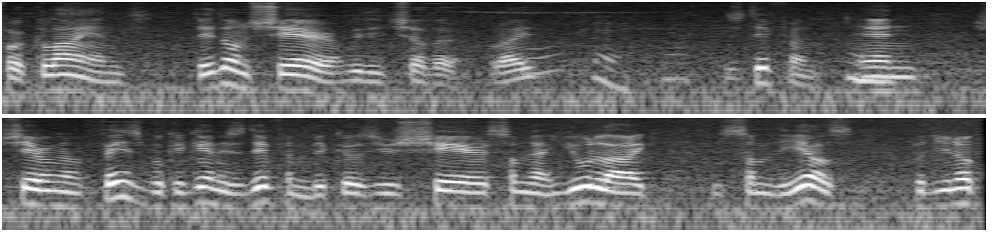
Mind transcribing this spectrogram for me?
for a client they don't share with each other, right? Okay. Yeah. It's different. Mm. And sharing on Facebook again is different because you share something that you like with somebody else, but you're not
